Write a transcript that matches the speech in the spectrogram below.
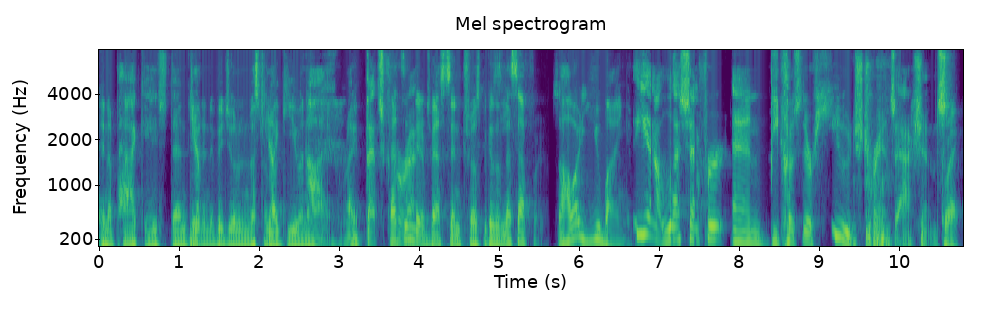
in a package than to yep. an individual investor yep. like you and I, right? That's correct. That's in their best interest because it's less effort. So how are you buying it? Yeah, less effort and because they're huge transactions. Correct.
